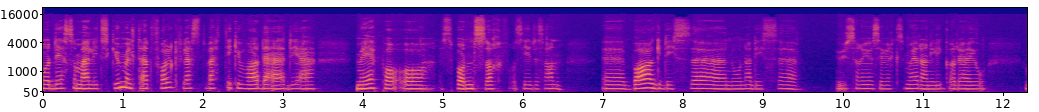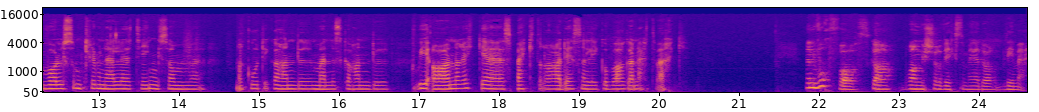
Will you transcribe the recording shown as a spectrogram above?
Og det som er litt skummelt, er at folk flest vet ikke hva det er de er med på å sponse, for å si det sånn. Eh, bak disse, noen av disse useriøse virksomhetene ligger det jo voldsomt kriminelle ting som eh, narkotikahandel, menneskehandel. Vi aner ikke spekteret av det som ligger bak av nettverk. Men hvorfor skal bransjer og virksomheter bli med?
